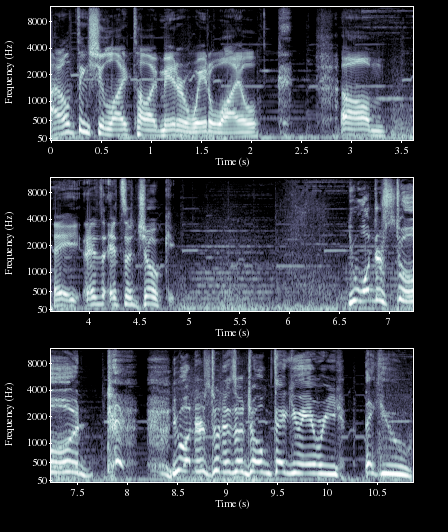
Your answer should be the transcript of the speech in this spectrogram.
I don't think she liked how I made her wait a while. um, hey, it's, it's a joke. You understood! you understood it's a joke! Thank you, Avery! Thank you!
